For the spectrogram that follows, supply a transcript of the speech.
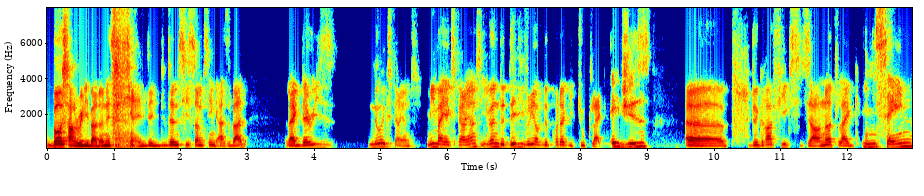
Both are really bad, honestly. I didn't see something as bad. Like there is no experience. Me, my experience, even the delivery of the product, it took like ages. Uh, the graphics are not like insane.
